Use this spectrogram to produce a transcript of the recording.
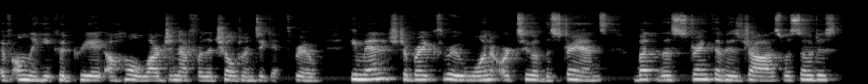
if only he could create a hole large enough for the children to get through. He managed to break through one or two of the strands, but the strength of his jaws was so dis-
